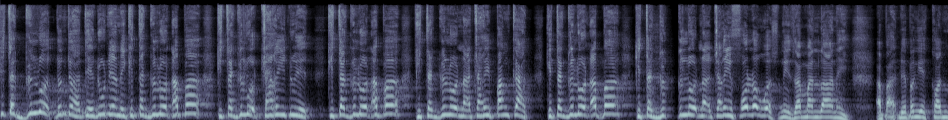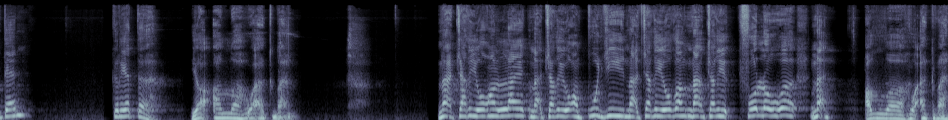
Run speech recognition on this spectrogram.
Kita gelut tuan hati dunia ni. Kita gelut apa? Kita gelut cari duit. Kita gelut apa? Kita gelut nak cari pangkat. Kita gelut apa? Kita gelut nak cari followers ni zaman lah ni. Apa? Dia panggil content creator. Ya Allah wa akbar. Nak cari orang like, nak cari orang puji, nak cari orang, nak cari follower, nak Allahu Akbar.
